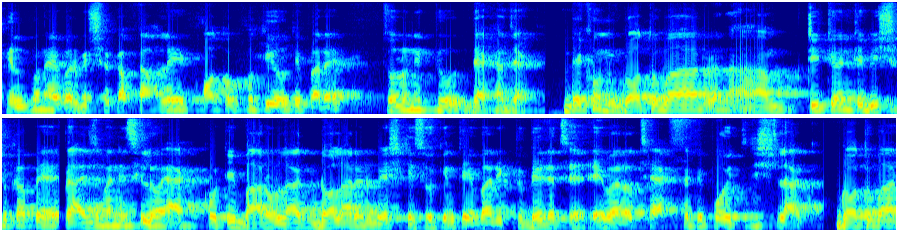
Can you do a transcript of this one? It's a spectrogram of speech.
খেলব না এবার বিশ্বকাপ, তাহলে কত ক্ষতি হতে পারে? চলুন একটু দেখা যাক। দেখুন, গতবার টি টোয়েন্টি বিশ্বকাপে প্রাইজ মানি ছিল এক কোটি বারো লাখ ডলারের বেশ কিছু, কিন্তু এবার একটু বেড়েছে। এবার হচ্ছে এক কোটি পঁয়ত্রিশ লাখ। গতবার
